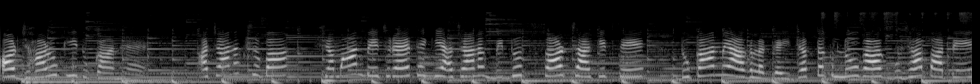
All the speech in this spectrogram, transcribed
और झाड़ू की दुकान है। अचानक सुबह सामान बेच रहे थे कि अचानक विद्युत शॉर्ट सर्किट से दुकान में आग लग गई। जब तक लोग आग बुझा पाते,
